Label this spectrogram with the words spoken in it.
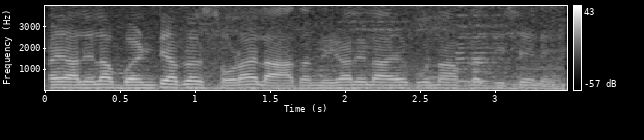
काय आलेला बंटी आपल्याला सोडायला आता निघालेला आहे पुन्हा आपल्या दिशेने.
